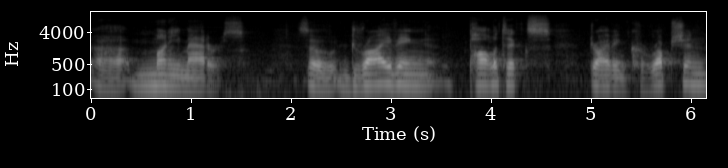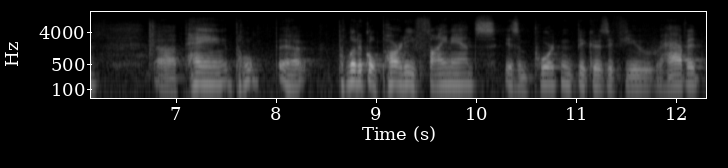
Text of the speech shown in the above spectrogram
uh, money matters. So, driving politics, driving corruption, uh, paying po- uh, political party finance is important because if you have it,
